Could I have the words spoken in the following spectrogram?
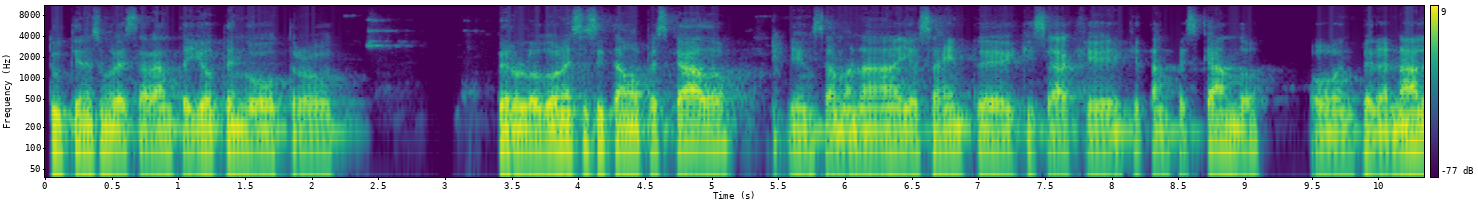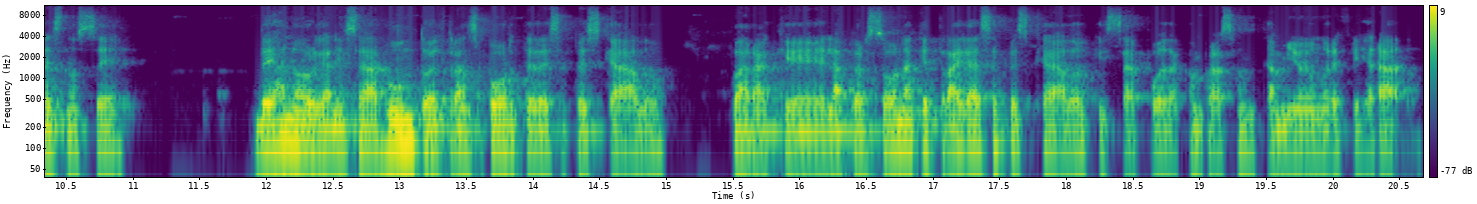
tú tienes un restaurante, yo tengo otro, pero los dos necesitamos pescado y en Samaná hay esa gente quizá que, que están pescando o en Pedernales, no sé. Déjanos organizar junto el transporte de ese pescado para que la persona que traiga ese pescado quizá pueda comprarse un camión refrigerado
